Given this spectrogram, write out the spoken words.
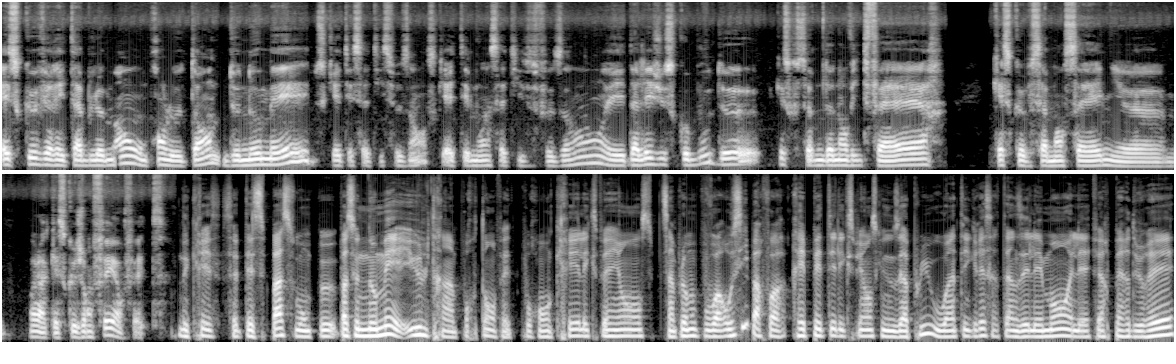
est-ce que véritablement on prend le temps de nommer ce qui a été satisfaisant, ce qui a été moins satisfaisant, et d'aller jusqu'au bout de qu'est-ce que ça me donne envie de faire, qu'est-ce que ça m'enseigne, euh, voilà, qu'est-ce que j'en fais en fait. De créer cet espace où on peut... Parce que nommer est ultra important en fait, pour en créer l'expérience, simplement pouvoir aussi parfois répéter l'expérience qui nous a plu ou intégrer certains éléments et les faire perdurer,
